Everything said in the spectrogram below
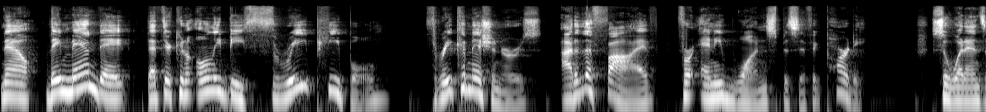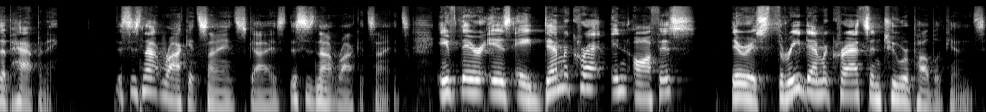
Now, they mandate that there can only be three people, three commissioners out of the five for any one specific party. So, what ends up happening? This is not rocket science, guys. This is not rocket science. If there is a Democrat in office, there is three Democrats and two Republicans.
